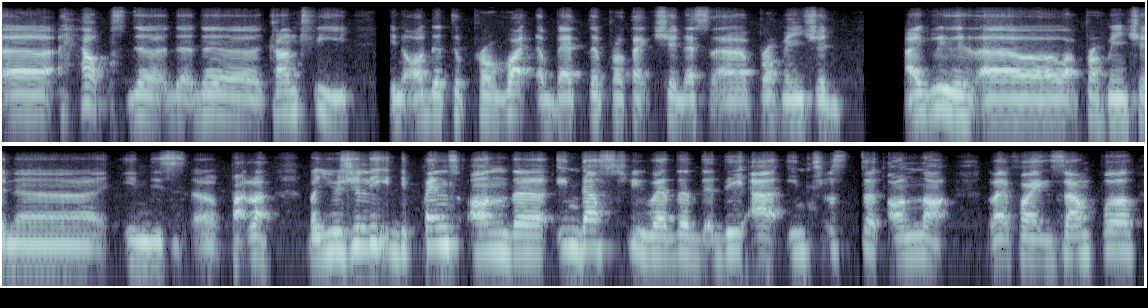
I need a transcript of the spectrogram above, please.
uh, helps the, the the country in order to provide a better protection, as uh, Prof mentioned. I agree with uh, what Prof mentioned uh, in this uh, part lah. But usually it depends on the industry whether they are interested or not. Like for example,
